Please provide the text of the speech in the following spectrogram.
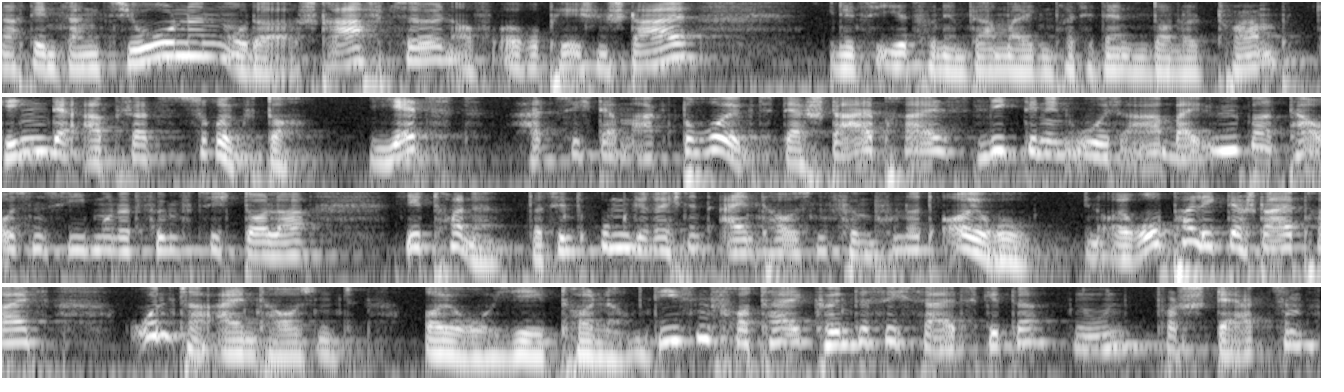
Nach den Sanktionen oder Strafzöllen auf europäischen Stahl, initiiert von dem damaligen Präsidenten Donald Trump, ging der Absatz zurück. Doch jetzt hat sich der Markt beruhigt. Der Stahlpreis liegt in den USA bei über 1750 Dollar je Tonne. Das sind umgerechnet 1500 Euro. In Europa liegt der Stahlpreis unter 1000 Euro. Je Tonne. Und diesen Vorteil könnte sich Salzgitter nun verstärkt zum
